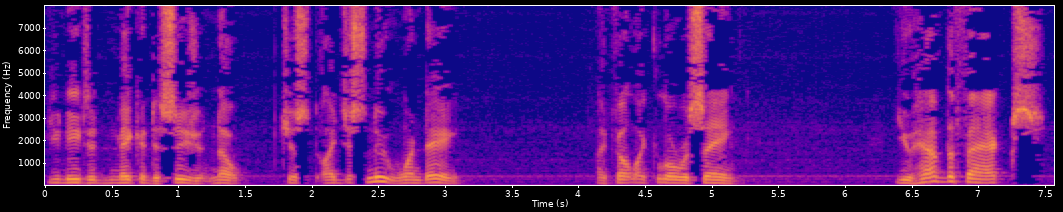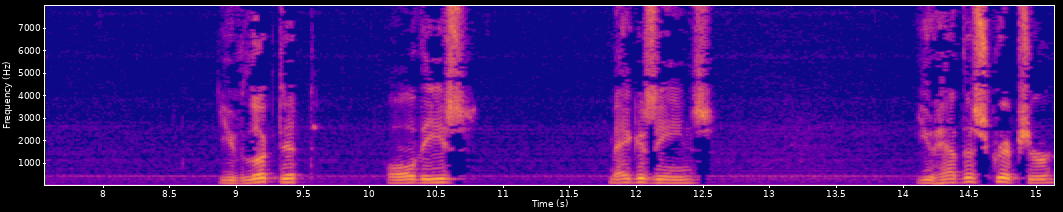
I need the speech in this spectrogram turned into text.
you need to make a decision. No, just, I just knew one day. I felt like the Lord was saying, you have the facts. You've looked at all these magazines. You have the scripture.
